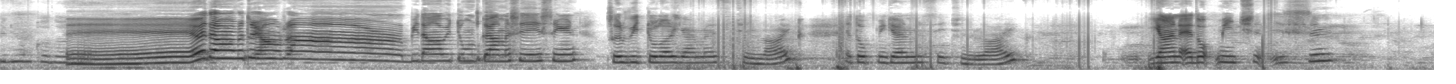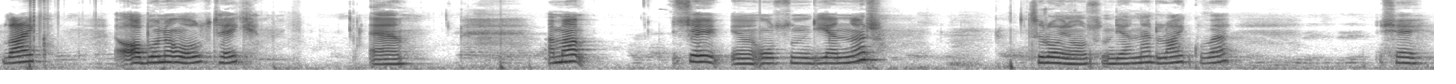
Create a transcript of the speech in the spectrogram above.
Videom kadar. Ee, evet arkadaşlar. Bir daha videomuz gelmesi için, tır videoları gelmesi için like, Adopt Me gelmesi için like. Yani Adopt Me için, için like, abone ol tek. Ee, ama şey e, olsun diyenler, tır oyunu olsun diyenler like ve şey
